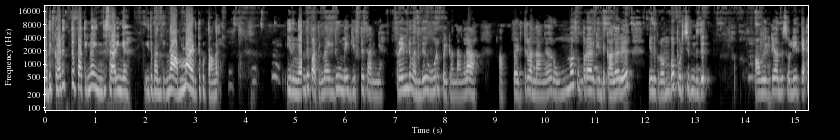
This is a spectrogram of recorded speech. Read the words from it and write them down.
அதுக்கடுத்து அடுத்து இந்த சாரிங்க இது பார்த்திங்கன்னா அம்மா எடுத்து கொடுத்தாங்க. இருங்க. வந்து பார்த்தீங்கன்னா இதுவுமே கிஃப்ட் சாரிங்க ஃப்ரெண்டு வந்து ஊருக்கு போயிட்டு வந்தாங்களா? அப்போ எடுத்துட்டு வந்தாங்க. ரொம்ப சூப்பராக இருக்கு இந்த கலரு எனக்கு ரொம்ப பிடிச்சிருந்தது. அவங்க கிட்டே வந்து சொல்லியிருக்கேன்.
